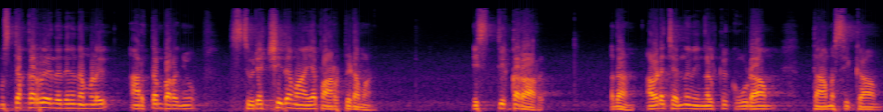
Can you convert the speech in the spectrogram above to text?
മുസ്തഖർ എന്നതിന് നമ്മൾ അർത്ഥം പറഞ്ഞു സുരക്ഷിതമായ പാർപ്പിടമാണ്. ഇസ്തിഖറാർ. അതാണ്. അവിടെ ചെന്ന് നിങ്ങൾക്ക് കൂടാം താമസിക്കാം.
